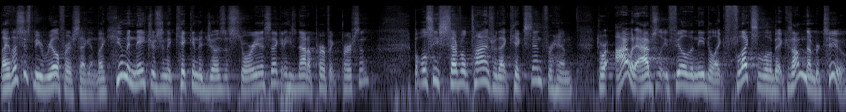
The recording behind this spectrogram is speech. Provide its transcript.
Like, let's just be real for a second. Like, human nature is going to kick into Joseph's story in a second. He's not a perfect person. But we'll see several times where that kicks in for him to where I would absolutely feel the need to like flex a little bit because I'm number two.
